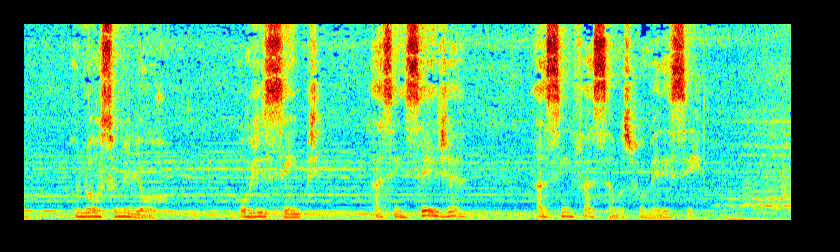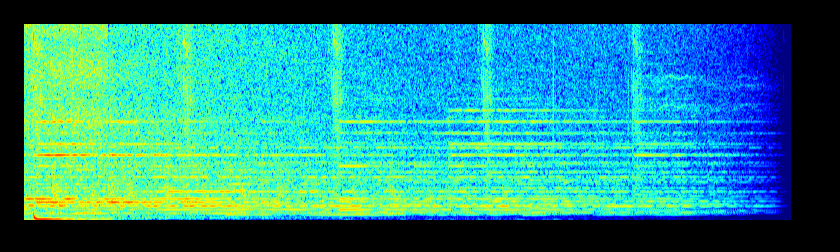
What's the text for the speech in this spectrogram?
o nosso melhor, hoje e sempre. Assim seja, assim façamos por merecer.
